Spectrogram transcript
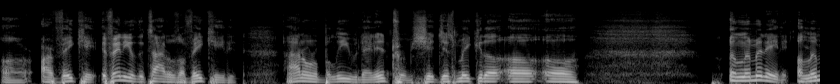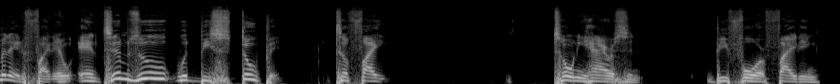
are are vacated. If any of the titles are vacated, I don't believe in that interim shit. Just make it a, a, a eliminate it, eliminate a fight. And, and Tim Tszyu would be stupid to fight Tony Harrison before fighting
